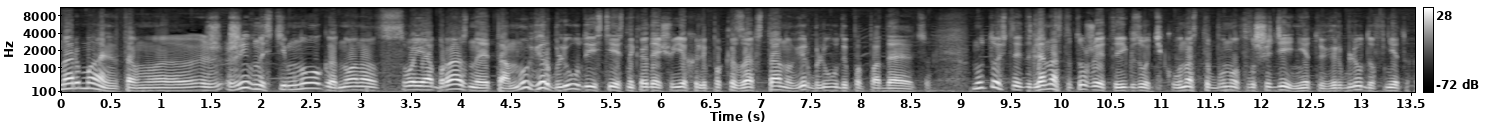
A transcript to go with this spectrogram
нормально, там э, живности много, но она своеобразная там. Ну, верблюды, естественно, когда еще ехали по Казахстану, верблюды попадаются. Ну, то есть это для нас-то тоже это экзотика. У нас табунов лошадей нету, верблюдов нету.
